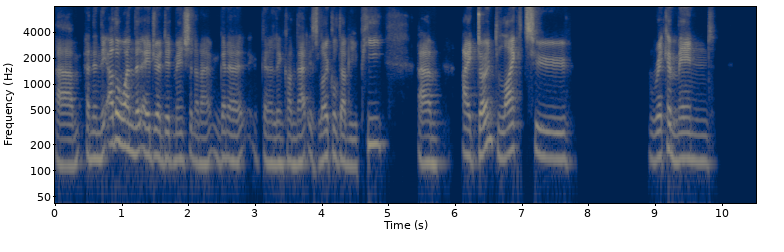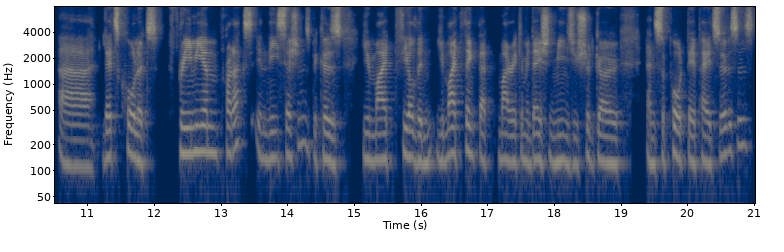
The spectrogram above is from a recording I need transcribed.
Um, and then the other one that Adrian did mention, and I'm gonna, gonna link on that, is local WP. Um, I don't like to recommend, uh, let's call it freemium products in these sessions because you might feel that you might think that my recommendation means you should go and support their paid services.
